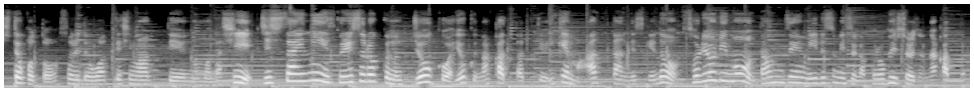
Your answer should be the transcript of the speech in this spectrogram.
一言それで終わってしまうっていうのもだし実際にクリス・ロックのジョークは良くなかったっていう意見もあったんですけどそれよりも断然ウィル・スミスがプロフェッショナルじゃなかったっ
